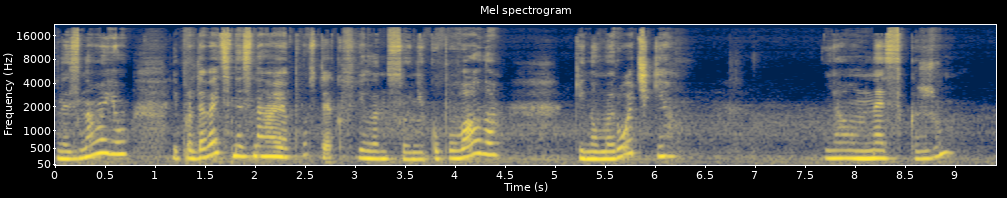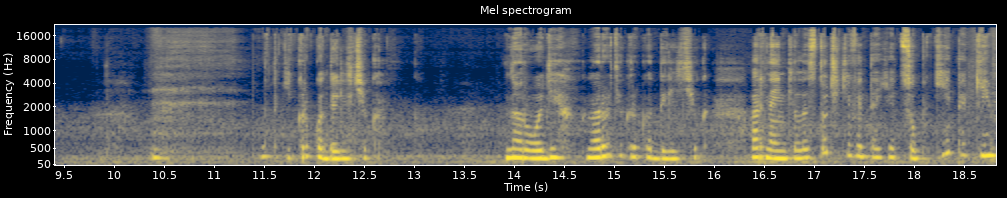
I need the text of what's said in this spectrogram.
не знаю. і продавець не знаю, просто як Філансоні купувала такі номерочки. Я вам не скажу. Ось такий крокодильчик. В народі, в народі крокодильчик. Гарненькі листочки видає, цупкі такі.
